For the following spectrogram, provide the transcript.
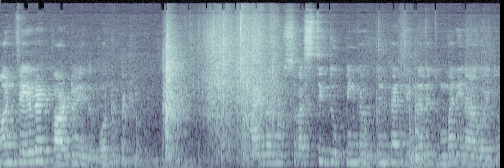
ಅವ್ನ ಫೇವ್ರೆಟ್ ಕಾರ್ಟೂನ್ ಇದು, ಬೋಟು ಪಟ್ಲು. ಒಂದು ಸ್ವಸ್ತಿಗ್ದು ಉಪ್ಪಿನಕಾಯಿ ಉಪ್ಪಿನಕಾಯಿ ತಿನ್ನಲೇ ತುಂಬ ದಿನ ಆಗೋಯಿತು.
